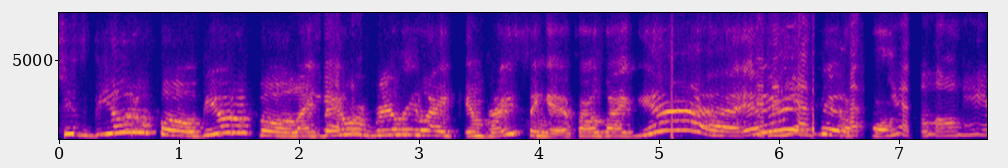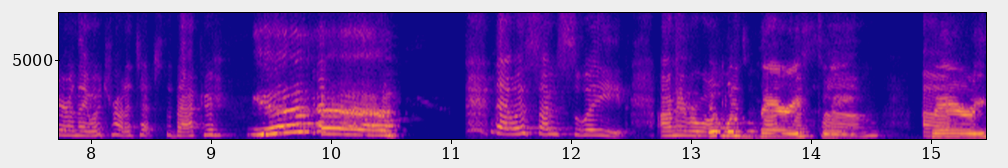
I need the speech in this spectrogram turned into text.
She's beautiful, beautiful. Like they were really like embracing it. So I was like, yeah, And it then you had, beautiful. you had the long hair and they would try to touch the back of Yeah, that was so sweet. I remember walking It was very sweet. time, um, very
